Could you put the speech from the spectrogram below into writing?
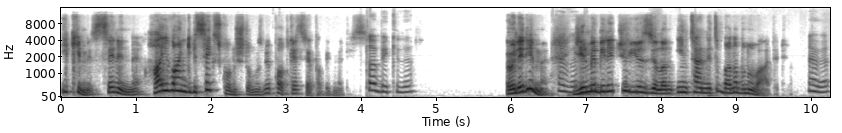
ikimiz seninle hayvan gibi seks konuştuğumuz bir podcast yapabilmeliyiz. Tabii ki de. Öyle değil mi? Evet. 21. yüzyılın interneti bana bunu vaat ediyor. Evet.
